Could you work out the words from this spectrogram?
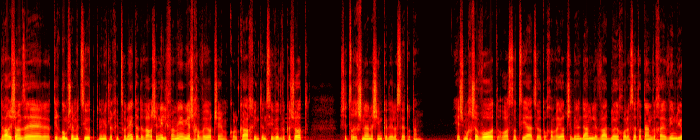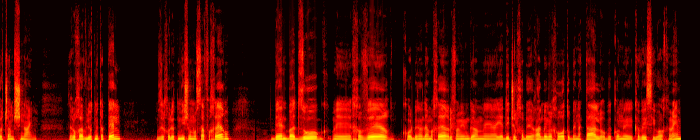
דבר ראשון זה תרגום של מציאות פנימית לחיצונית. הדבר השני, לפעמים יש חוויות שהן כל כך אינטנסיביות וקשות, שצריך שני אנשים כדי לשאת אותן. יש מחשבות או אסוציאציות או חוויות שבן אדם לבד לא יכול לשאת אותן, וחייבים להיות שם שניים. זה לא חייב להיות מטפל, זה יכול להיות מישהו נוסף אחר, בן, בת זוג, אה, חבר, כל בן אדם אחר, לפעמים גם אה, הידיד שלך בער"ן במרכאות, או בנט"ל, או בכל מיני קווי סיוע אחרים.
